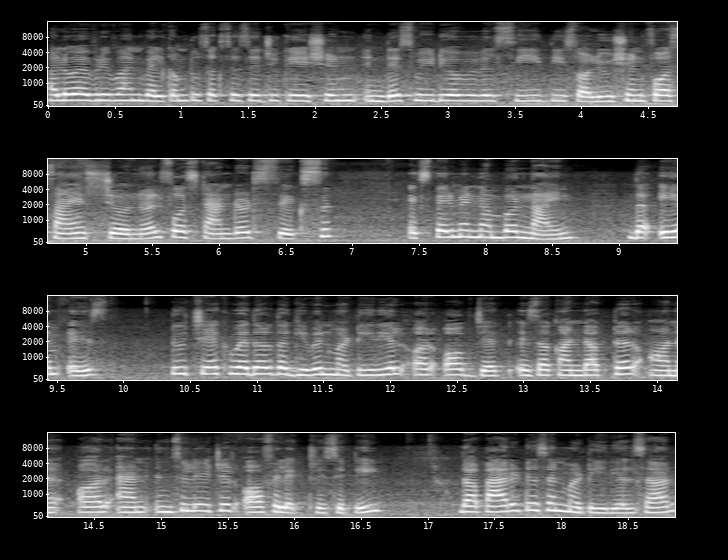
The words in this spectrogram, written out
Hello everyone, welcome to Success Education. In this video, we will see the solution for Science Journal for Standard 6, experiment number 9. The aim is to check whether the given material or object is a conductor on or an insulator of electricity. The apparatus and materials are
